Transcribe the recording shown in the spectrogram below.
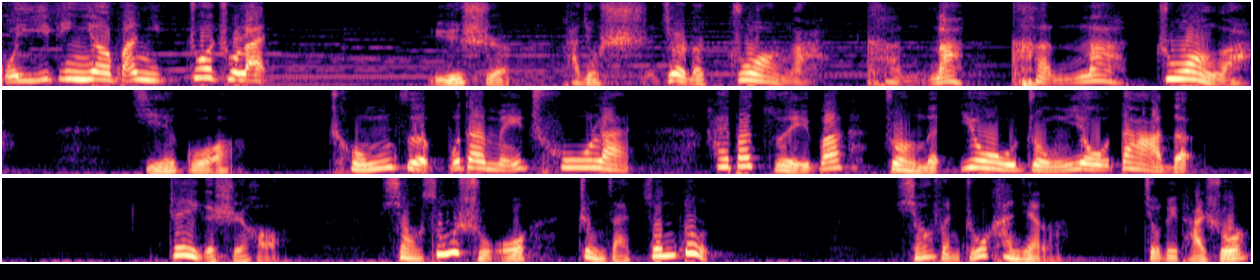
我一定要把你捉出来。”于是他就使劲的撞啊，啃呐，啃呐，撞啊。结果，虫子不但没出来，还把嘴巴撞得又肿又大的。这个时候，小松鼠正在钻洞。小粉猪看见了，就对他说：“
